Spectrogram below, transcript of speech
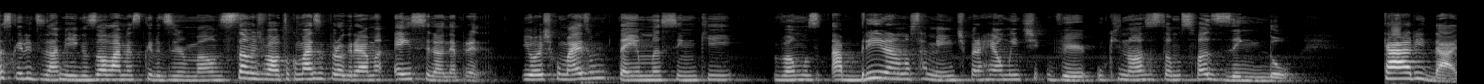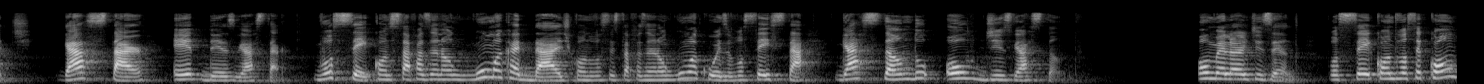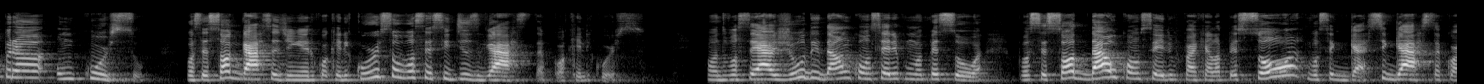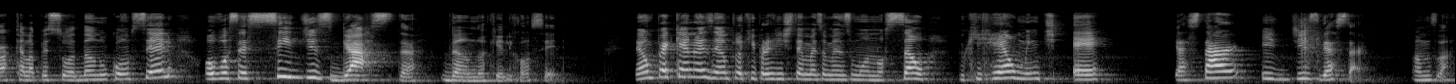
meus queridos amigos, olá, meus queridos irmãos. Estamos de volta com mais um programa Ensinando e Aprendendo. E hoje com mais um tema, assim, que vamos abrir a nossa mente para realmente ver o que nós estamos fazendo. Caridade. Gastar e desgastar. Você, quando está fazendo alguma caridade, quando você está fazendo alguma coisa, você está gastando ou desgastando. Ou melhor dizendo, você, quando você compra um curso, você só gasta dinheiro com aquele curso ou você se desgasta com aquele curso? Quando você ajuda e dá um conselho para uma pessoa, você só dá o conselho para aquela pessoa, você se gasta com aquela pessoa dando o um conselho ou você se desgasta dando aquele conselho? É um pequeno exemplo aqui para a gente ter mais ou menos uma noção do que realmente é gastar e desgastar. Vamos lá.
